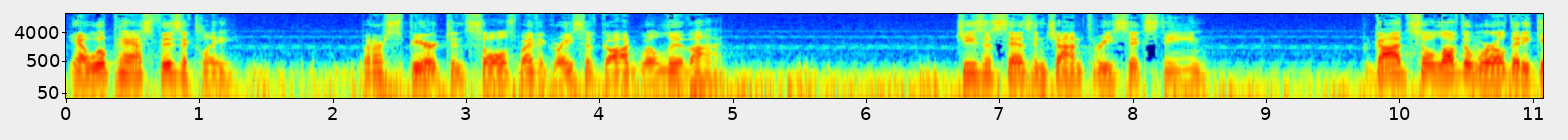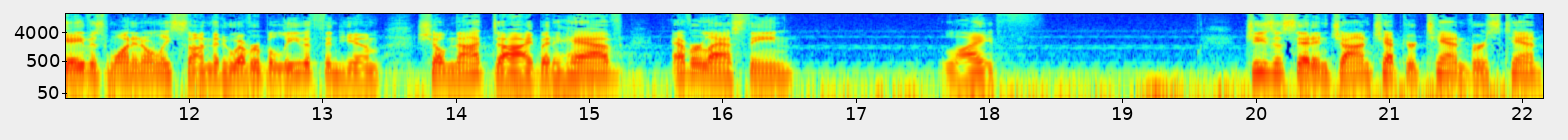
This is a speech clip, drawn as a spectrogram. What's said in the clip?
Yeah, we'll pass physically, but our spirit and souls, by the grace of God, will live on. Jesus says in John 3:16, "For God so loved the world that he gave his one and only Son, that whoever believeth in him shall not die, but have everlasting life." Jesus said in John chapter 10, verse 10,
